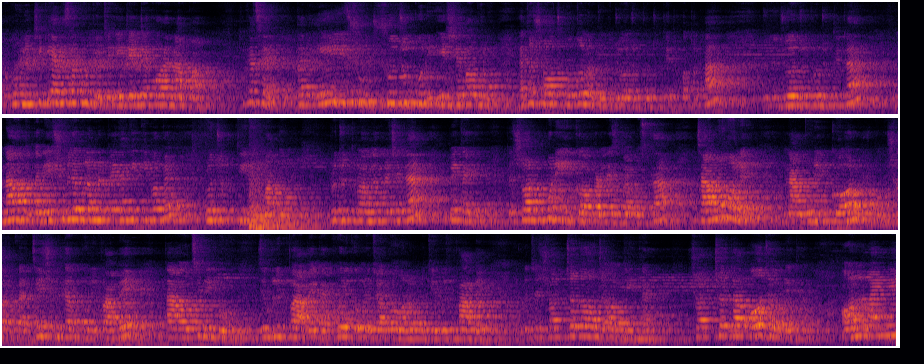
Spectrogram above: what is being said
তখন উনি ঠিকই অ্যান্সার করতে যে এটা এটা করে না পা ঠিক আছে? তাহলে এই সুযোগগুলি, এই সেবাগুলি এত সহজ হতো না যদি যোগাযোগ প্রযুক্তির কতটা, যদি যোগাযোগ প্রযুক্তিটা না হতো, তাহলে এই সুবিধাগুলো আমরা পেয়ে থাকি কীভাবে? প্রযুক্তির মাধ্যমে। প্রযুক্তির মাধ্যমে সেটা পেয়ে থাকে। তো সর্বোপরি ই গভর্নেন্স ব্যবস্থা চালু হলে নাগরিকগণ এবং সরকার যে সুবিধাগুলি পাবে তা হচ্ছে নিম্ন যেগুলি পাবে, দেখো, এই গভর্নেন্স চালু যেগুলি পাবে হচ্ছে স্বচ্ছতা ও জবাবদিহিতা। স্বচ্ছতা ও জবাবদিহিতা। অনলাইনে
